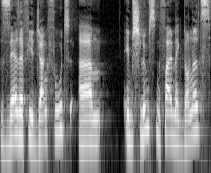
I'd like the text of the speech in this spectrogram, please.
sehr, sehr viel Junkfood. Ähm, im schlimmsten Fall McDonald's.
